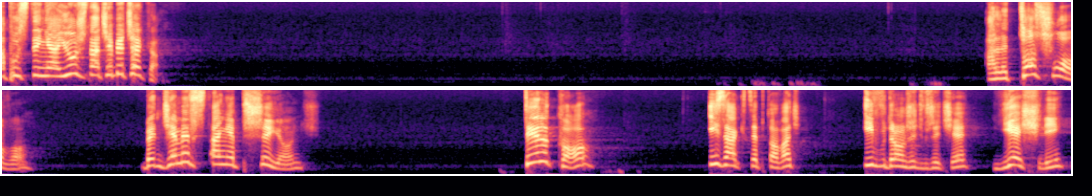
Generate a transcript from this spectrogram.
A pustynia już na ciebie czeka. Ale to słowo będziemy w stanie przyjąć tylko i zaakceptować i wdrążyć w życie, jeśli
